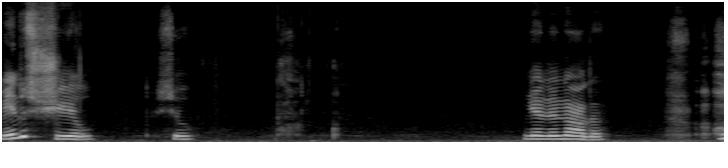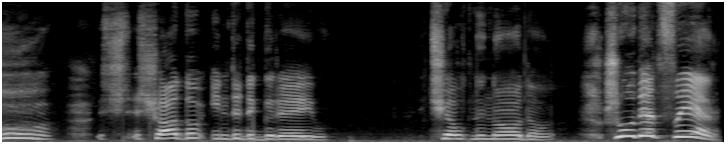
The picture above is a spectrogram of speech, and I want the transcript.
Минус щел. Все. Не, не надо. Shadow in the grave. Чел, не надо. Що де сир?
